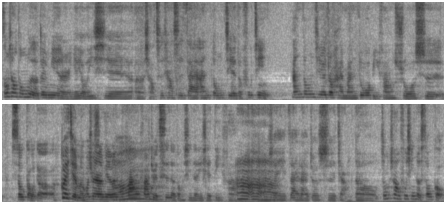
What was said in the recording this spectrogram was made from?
中孝东路的对面也有一些呃小吃，像是在安东街的附近。安东街就还蛮多，比方说是搜狗的柜姐们会去那边发发掘吃的东西的一些地方。嗯嗯嗯。所以再来就是讲到忠孝复兴的搜狗，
